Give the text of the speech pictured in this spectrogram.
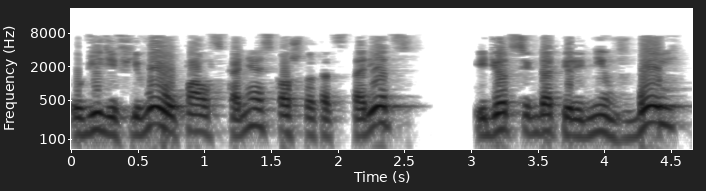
увидев его, упал с коня и сказал, что этот старец идет всегда перед ним в бой,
